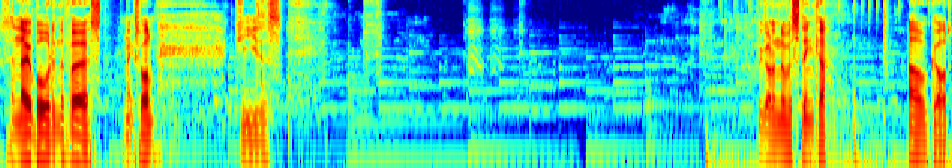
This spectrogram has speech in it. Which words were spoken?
So no board in the first. Next one. Jesus. We got another stinker. Oh god.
